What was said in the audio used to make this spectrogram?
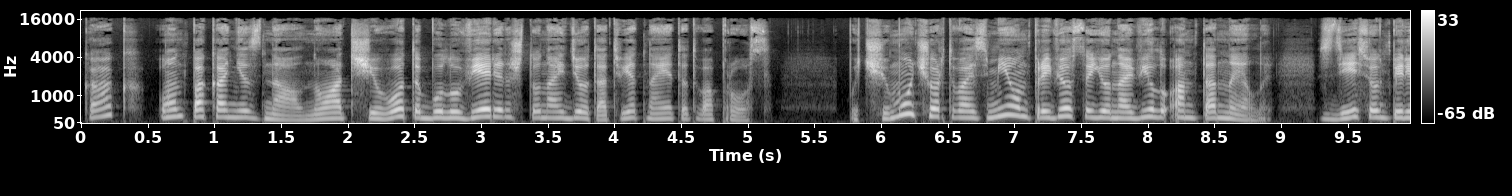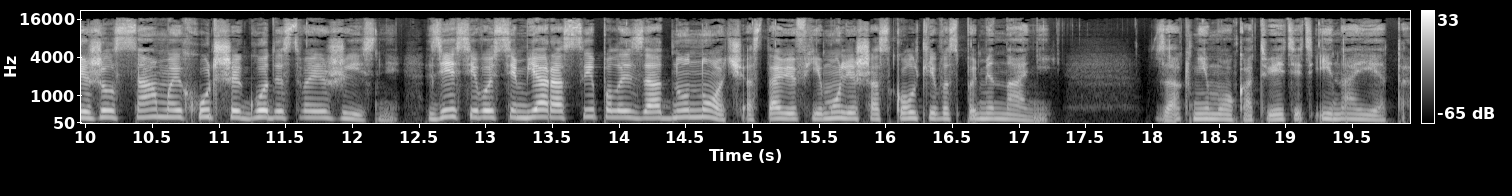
Как? Он пока не знал, но от чего-то был уверен, что найдет ответ на этот вопрос. Почему, черт возьми, он привез ее на виллу Антонеллы? Здесь он пережил самые худшие годы своей жизни. Здесь его семья рассыпалась за одну ночь, оставив ему лишь осколки воспоминаний. Зак не мог ответить и на это.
